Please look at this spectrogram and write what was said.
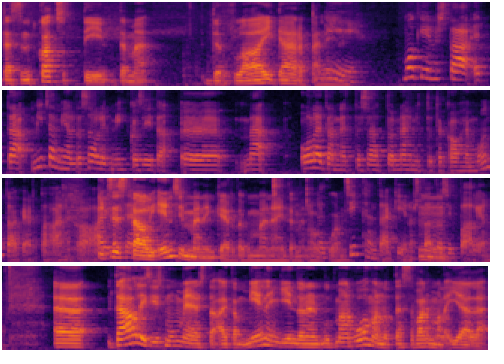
tässä nyt katsottiin tämä The Fly Kärpänen. Niin. Mua kiinnostaa, että mitä mieltä sä olit Mikko siitä. Öö, mä oletan, että sä et ole nähnyt tätä kauhean montaa kertaa ainakaan. Itse asiassa tämä oli ensimmäinen kerta, kun mä näin tämän elokuvan. Sittenhän tämä kiinnostaa mm. tosi paljon. Tämä oli siis mun mielestä aika mielenkiintoinen, mutta mä oon huomannut tässä varmalla iällä,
